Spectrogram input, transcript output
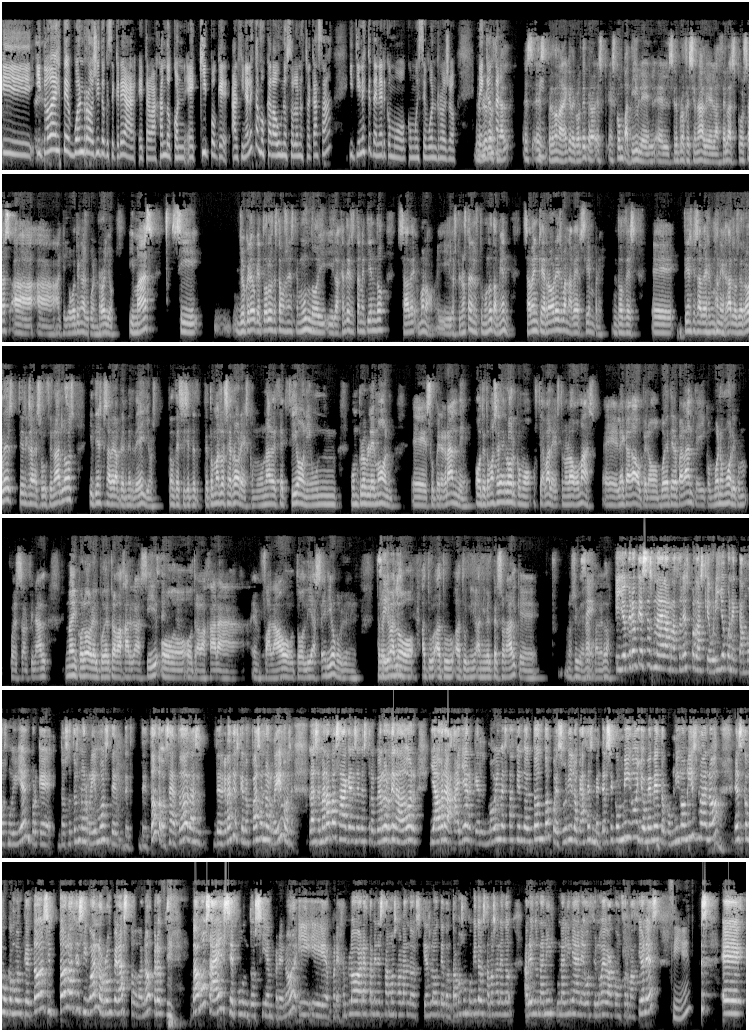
Y, y todo este buen rollito que se crea eh, trabajando con equipo, que al final estamos cada uno solo en nuestra casa y tienes que tener como, como ese buen rollo. Yo me encanta. Es, es sí. perdona eh, que te corte, pero es, es compatible el, el, ser profesional y el hacer las cosas a, a, a que luego tengas buen rollo. Y más si yo creo que todos los que estamos en este mundo y, y, la gente que se está metiendo sabe, bueno, y los que no están en este mundo también, saben que errores van a haber siempre. Entonces, eh, tienes que saber manejar los errores, tienes que saber solucionarlos y tienes que saber aprender de ellos. Entonces, si te, te tomas los errores como una decepción y un, un problemón eh, súper grande, o te tomas el error como, hostia, vale, esto no lo hago más, eh, le he cagado, pero voy a tirar para adelante y con buen humor y con, pues al final no hay color el poder trabajar así sí. o, o, trabajar a, enfadado todo el día serio porque te lo sí. llevas a, tu, a, tu, a, tu, a nivel personal que no sirve de sí. nada, la verdad. Y yo creo que esa es una de las razones por las que Uri y yo conectamos muy bien, porque nosotros nos reímos de, de, de, todo, o sea, todas las desgracias que nos pasan nos reímos. La semana pasada que se me estropeó el ordenador y ahora ayer que el móvil me está haciendo el tonto, pues Uri lo que hace es meterse conmigo, yo me meto conmigo misma, ¿no? Es como, como que todo, si todo lo haces igual, lo romperás todo, ¿no? Pero vamos a ese punto siempre, ¿no? Y, y, por ejemplo, ahora también estamos hablando, que es lo te contamos un poquito, estamos hablando, abriendo una, una línea de negocio nueva con formaciones. Sí. Eh,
